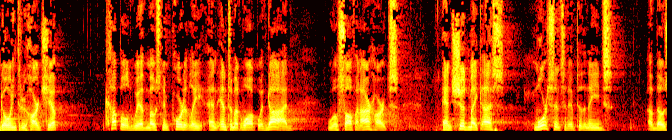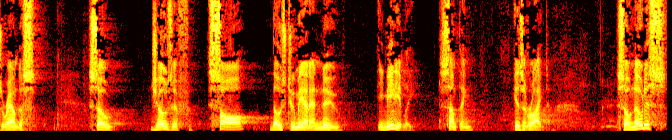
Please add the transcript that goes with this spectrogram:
going through hardship, coupled with most importantly an intimate walk with God, will soften our hearts and should make us more sensitive to the needs of those around us. So Joseph saw those two men and knew immediately something isn't right. So notice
